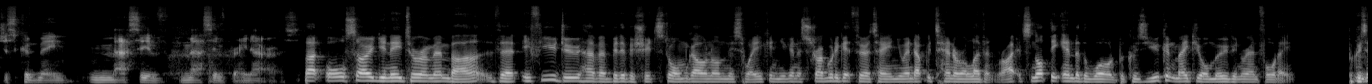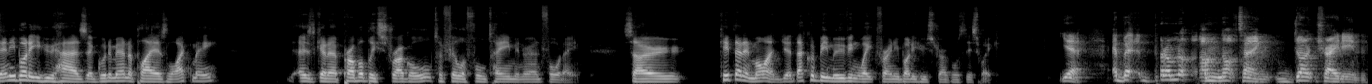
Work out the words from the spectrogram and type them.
just could mean massive, massive green arrows. But also, you need to remember that if you do have a bit of a shitstorm going on this week and you're going to struggle to get 13, you end up with 10 or 11, right? It's not the end of the world because you can make your move in round 14. Because mm. anybody who has a good amount of players like me is going to probably struggle to fill a full team in round 14. So keep that in mind. Yeah, that could be moving week for anybody who struggles this week. Yeah, but but I'm not I'm not saying don't trade in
